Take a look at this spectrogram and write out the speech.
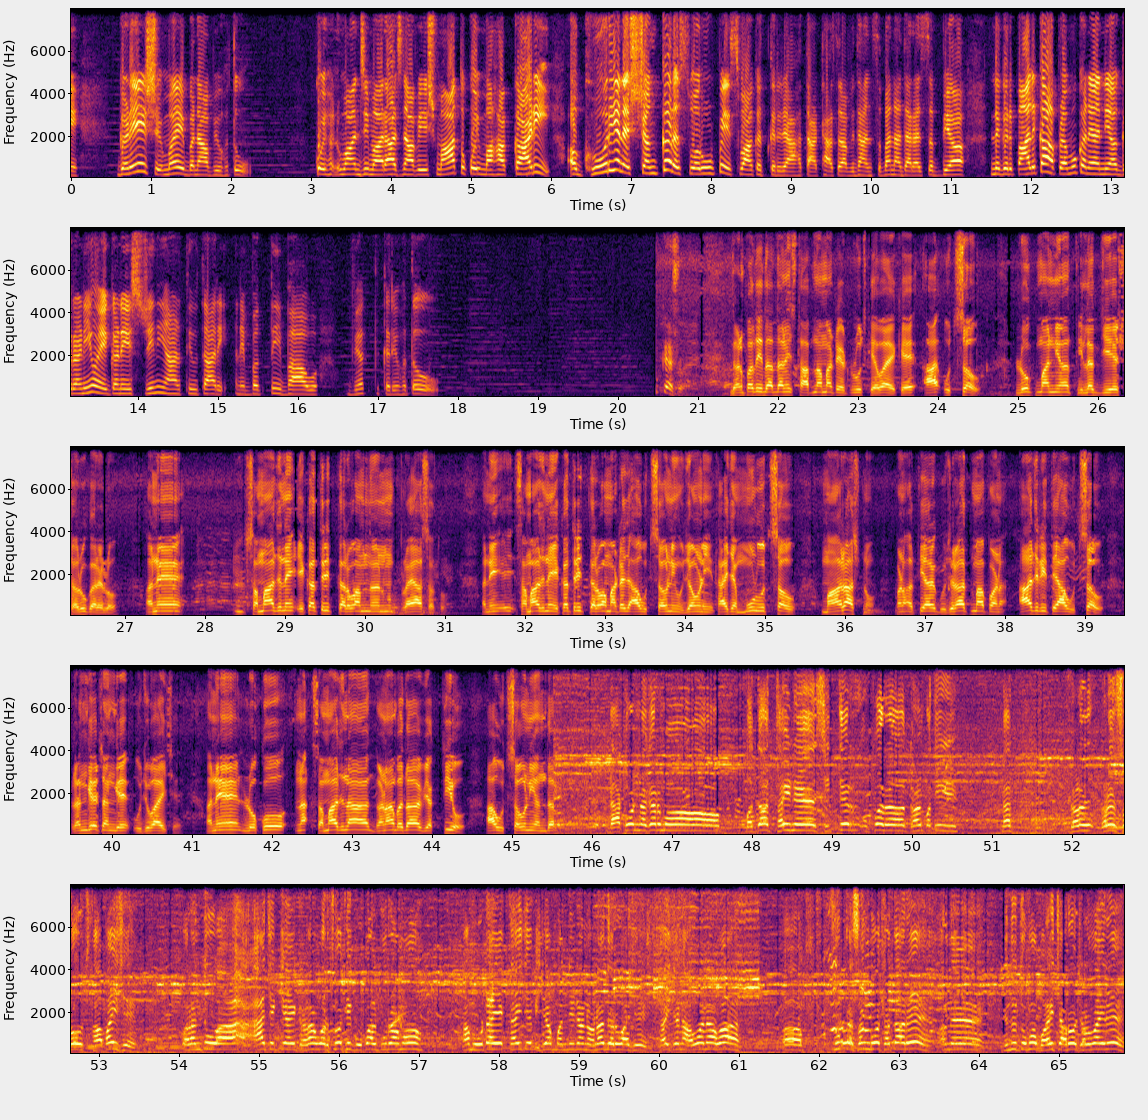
ગણેશમય બનાવ્યું હતું. કોઈ હનુમાનજી મહારાજના વેશમાં તો કોઈ મહાકાળી, અઘોરી અને શંકર સ્વરૂપે સ્વાગત કરી રહ્યા હતા. ઠાસરા વિધાનસભાના ધારાસભ્ય, નગરપાલિકા પ્રમુખ અને અન્ય અગ્રણીઓએ ગણેશજીની આરતી ઉતારી અને ભક્તિભાવ વ્યક્ત કર્યો હતો. ગણપતિ દાદાની સ્થાપના માટે એટલું જ કહેવાય કે આ ઉત્સવ લોકમાન્ય તિલકજીએ શરૂ કરેલો અને સમાજને એકત્રિત કરવાનો પ્રયાસ હતો. અને એ સમાજને એકત્રિત કરવા માટે જ આ ઉત્સવની ઉજવણી થાય છે. મૂળ ઉત્સવ મહારાષ્ટ્રનો પણ અત્યારે ગુજરાતમાં પણ આ જ રીતે આ ઉત્સવ રંગે ચંગે ઉજવાય છે. અને લોકોના સમાજના ઘણા બધા વ્યક્તિઓ આ ઉત્સવની અંદર ડાકોર નગરમાં બધા જ થઈને સિત્તેર ઉપર ગણપતિના ગણ ગણેશો સ્થાપાય છે. પરંતુ આ આ જગ્યાએ ઘણા વર્ષોથી ગોપાલપુરામાં આ મોટા એક થાય છે બીજા મંદિરના નાના દરવાજે થાય છે અને આવા ને આવા અ, શુભ પ્રસંગો થતા રહે અને હિન્દુત્વમાં ભાઈચારો જળવાઈ રહે.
